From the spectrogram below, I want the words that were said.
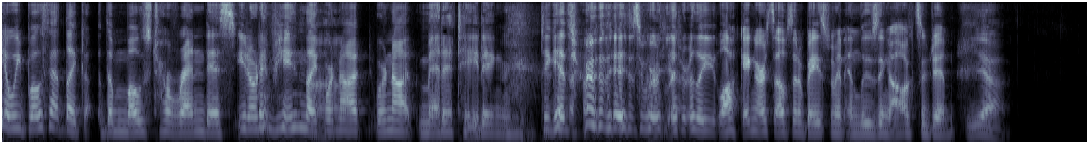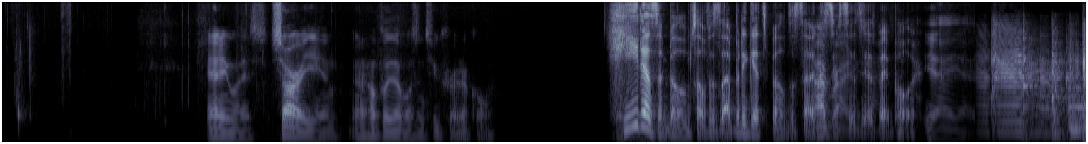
yeah we both had like the most horrendous you know what i mean like we're Uh. not we're not meditating to get through this we're Yeah. literally locking ourselves in a basement and losing oxygen Yeah. Anyways, sorry, Ian. Uh, hopefully that wasn't too critical. he doesn't bill himself as that but he gets billed as that because he says he has bipolar Yeah, yeah.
